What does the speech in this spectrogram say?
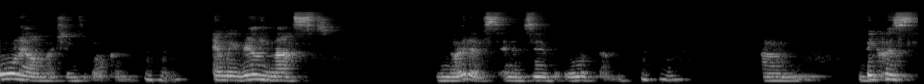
all our emotions are welcome. Mm-hmm. And we really must notice and observe all of them. Mm-hmm. Um, because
